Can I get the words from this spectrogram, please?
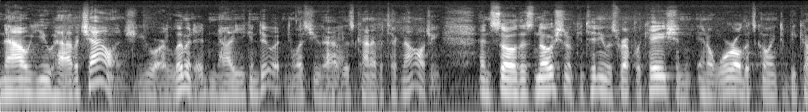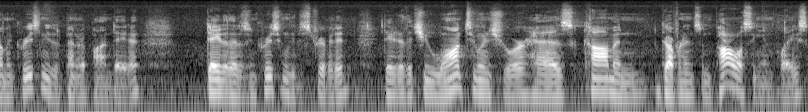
now you have a challenge. You are limited in how you can do it unless you have this kind of a technology. And so this notion of continuous replication in a world that's going to become increasingly dependent upon data, data that is increasingly distributed, data that you want to ensure has common governance and policy in place.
